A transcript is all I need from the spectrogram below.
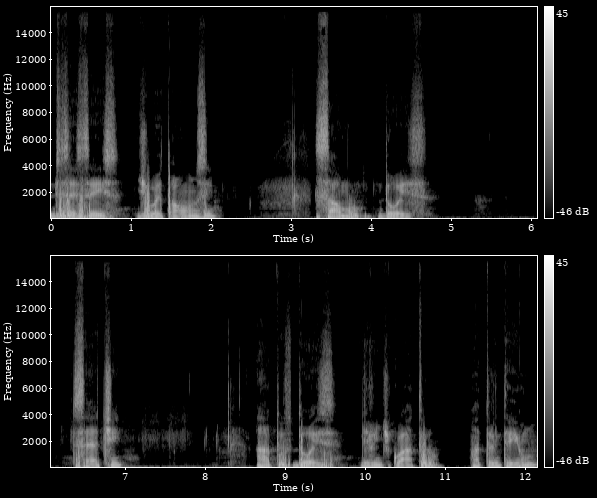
16, de 8 a 11. Salmo 2, 7. Atos 2, de 24 a 31.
